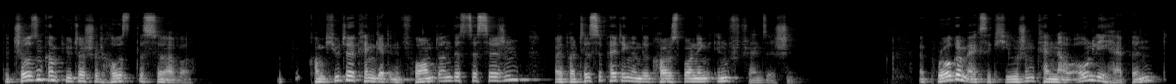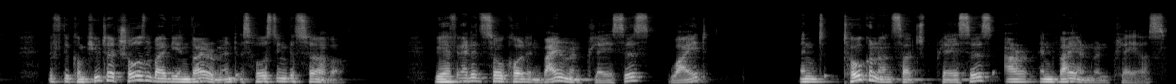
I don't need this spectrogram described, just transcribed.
The chosen computer should host the server. A computer can get informed on this decision by participating in the corresponding inf transition. A program execution can now only happen if the computer chosen by the environment is hosting the server. We have added so-called environment places, white, and token on such places are environment players.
